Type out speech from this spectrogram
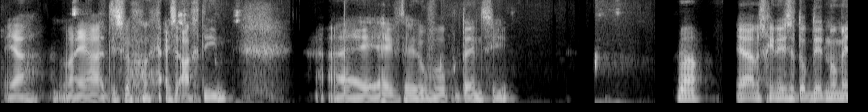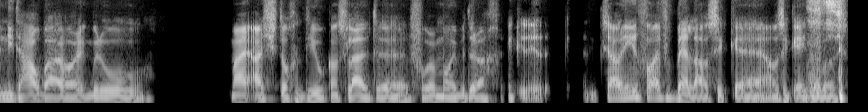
Ja, maar ja, het is wel, hij is 18. Hij heeft heel veel potentie. Ja. Ja, misschien is het op dit moment niet haalbaar hoor. Ik bedoel, maar als je toch een deal kan sluiten voor een mooi bedrag. Ik, ik zou in ieder geval even bellen als ik, uh, als ik Edo was.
